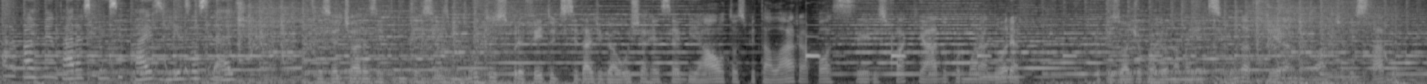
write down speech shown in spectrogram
para pavimentar as principais vias da cidade. 17 horas e 36 minutos, prefeito de Cidade Gaúcha recebe alta hospitalar após ser esfaqueado por moradora. O episódio ocorreu na manhã de segunda-feira no norte do estado.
